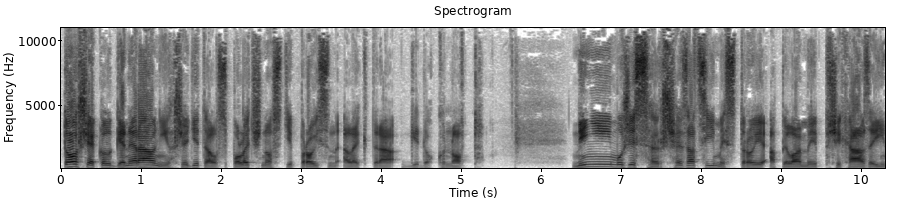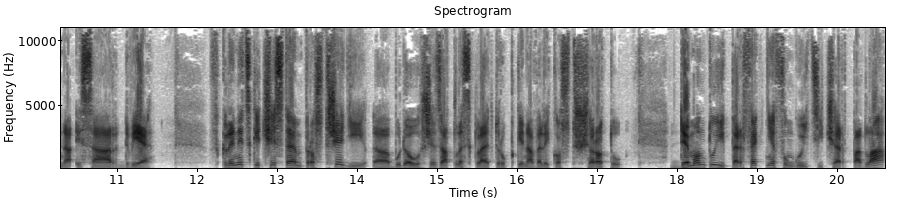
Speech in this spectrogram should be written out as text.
To řekl generální ředitel společnosti Preussen Elektra Guido Knott. Nyní muži s řezacími stroji a pilami přicházejí na ISAR 2. V klinicky čistém prostředí eh, budou řezat lesklé trubky na velikost šrotu. Demontují perfektně fungující čerpadla,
